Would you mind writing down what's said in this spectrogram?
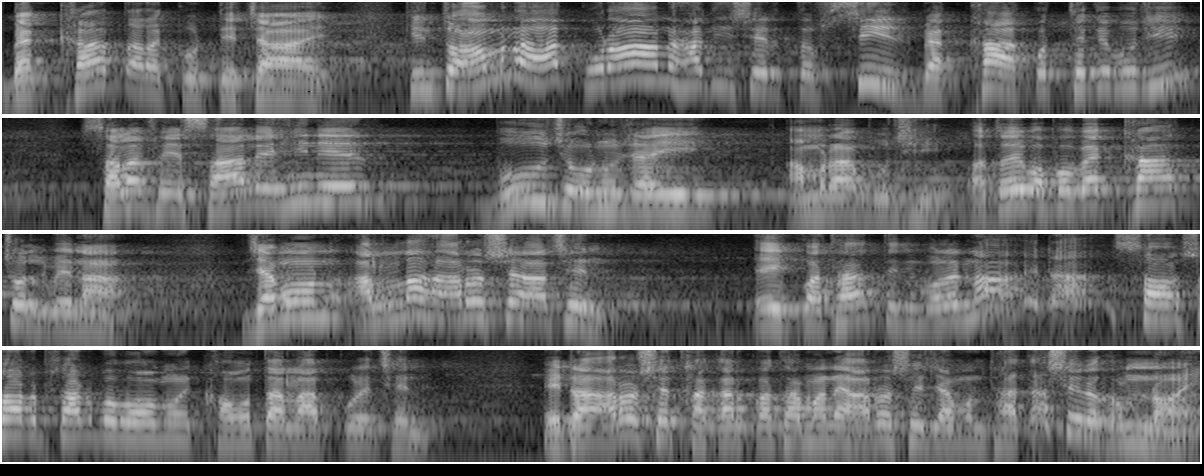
ব্যাখ্যা তারা করতে চায়। কিন্তু আমরা কোরআন হাদিসের তফসির ব্যাখ্যা কোত্থেকে বুঝি? সালাফে সালেহিনের বুঝ অনুযায়ী আমরা বুঝি। অতএব অপব্যাখ্যা চলবে না। যেমন আল্লাহ আরশে আছেন, এই কথা তিনি বলেন, না, এটা স- সর্ব সার্বভৌমিক ক্ষমতা লাভ করেছেন। এটা আরও সে থাকার কথা মানে আরও সে যেমন থাকা সেরকম নয়।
